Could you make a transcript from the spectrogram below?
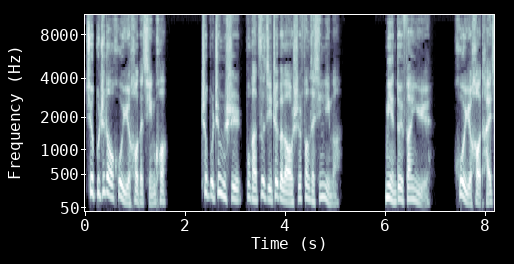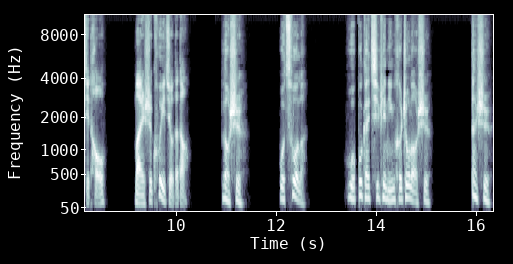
却不知道霍雨浩的情况。”这不正是不把自己这个老师放在心里吗？面对番禺，霍雨浩抬起头，满是愧疚的道：“老师，我错了，我不该欺骗您和周老师。但是，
